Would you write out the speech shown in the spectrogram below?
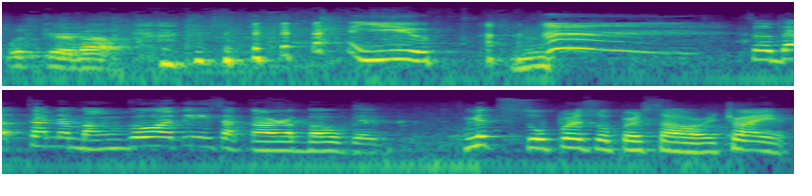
What's Carabao? you. So that kind of mango, I think it's a Carabao, babe. It's super, super sour. Try it.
